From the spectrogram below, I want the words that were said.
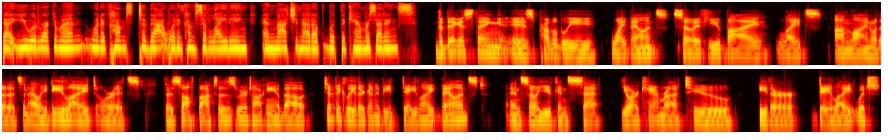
that you would recommend when it comes to that, when it comes to lighting and matching that up with the camera settings? The biggest thing is probably white balance. So if you buy lights online, whether it's an LED light or it's the soft boxes we were talking about, typically they're going to be daylight balanced. And so you can set your camera to either daylight, which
